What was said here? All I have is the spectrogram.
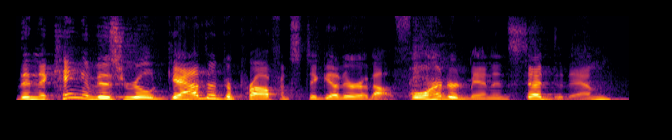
Then the king of Israel gathered the prophets together, about 400 men, and said to them,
